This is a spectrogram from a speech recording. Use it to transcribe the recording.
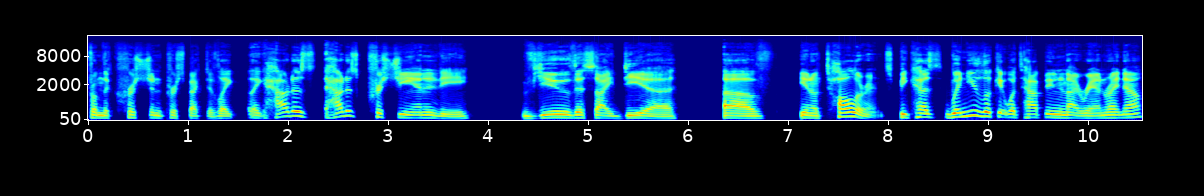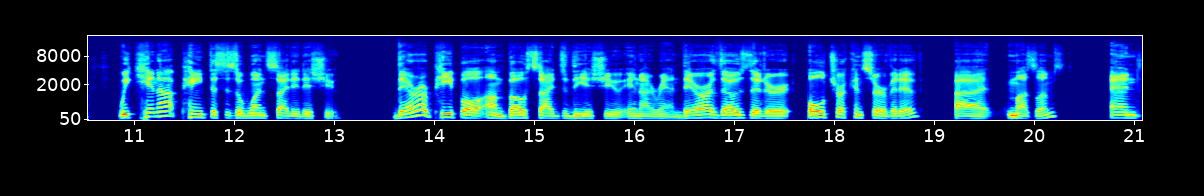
from the Christian perspective. Like like how does how does Christianity view this idea of you know tolerance because when you look at what's happening in Iran right now we cannot paint this as a one-sided issue there are people on both sides of the issue in Iran. There are those that are ultra conservative uh, Muslims and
